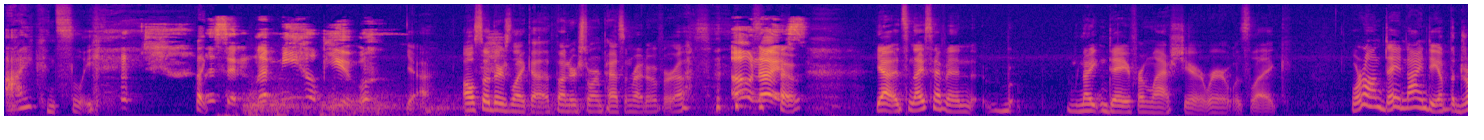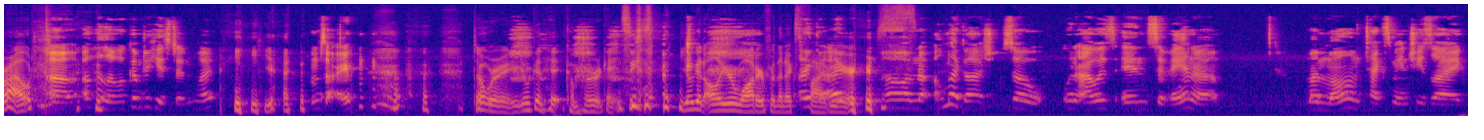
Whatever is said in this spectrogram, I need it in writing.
I can sleep. Listen, let me help you. yeah. Also, there's like a thunderstorm passing right over us. Oh, nice. So, yeah, it's nice having night and day from last year where it was like, we're on day 90 of the drought. Uh, oh, hello, welcome to Houston. What? yeah. I'm sorry. Don't worry, you'll get hit come hurricane season. you'll get all your water for the next Like, five I- years. Oh, I'm not, oh my gosh. So, when I was in Savannah, my mom texted me and she's like,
